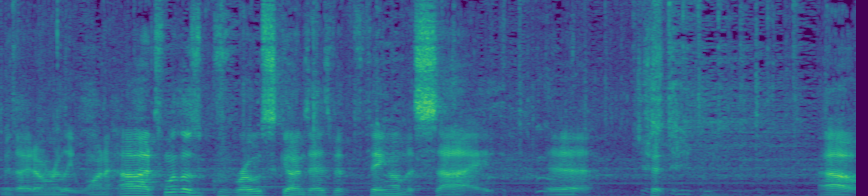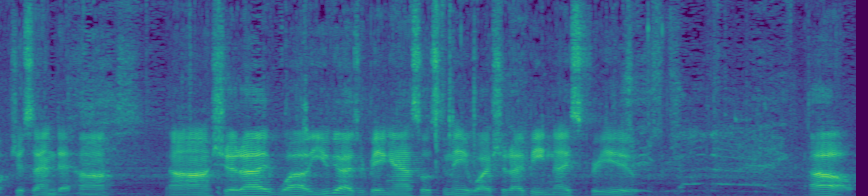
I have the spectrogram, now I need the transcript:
Though I don't really want it. Oh, it's one of those gross guns that has the thing on the side. Ugh. Should... Oh, just end it, huh? Uh-huh, should I? Wow, you guys are being assholes to me. Why should I be nice for you? Oh,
